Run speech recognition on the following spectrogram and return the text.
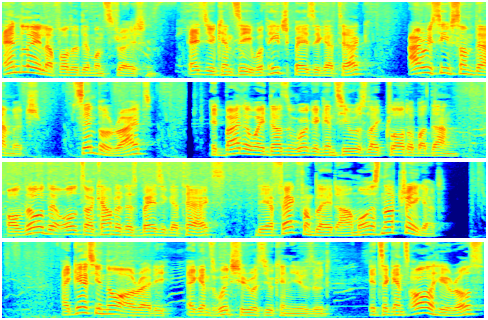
and Layla for the demonstration. As you can see with each basic attack, I receive some damage. Simple, right? It by the way doesn't work against heroes like Claude or Badang. Although their ults are counted as basic attacks, the effect from Blade Armor is not triggered. I guess you know already against which heroes you can use it. It's against all heroes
